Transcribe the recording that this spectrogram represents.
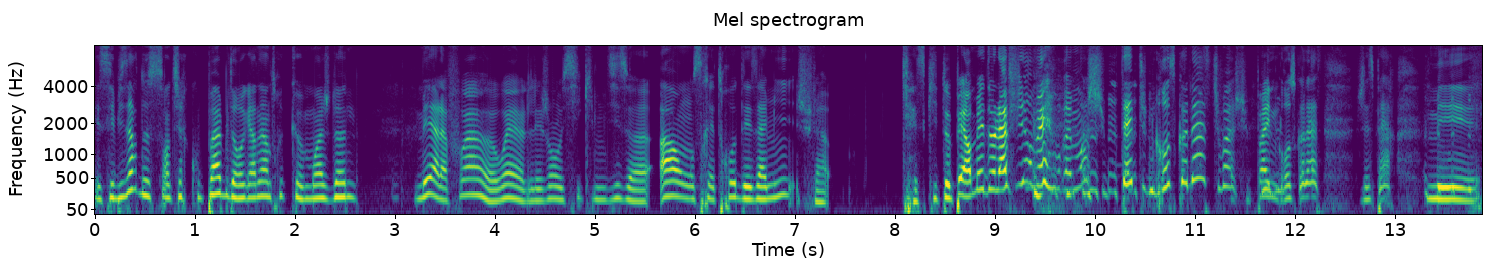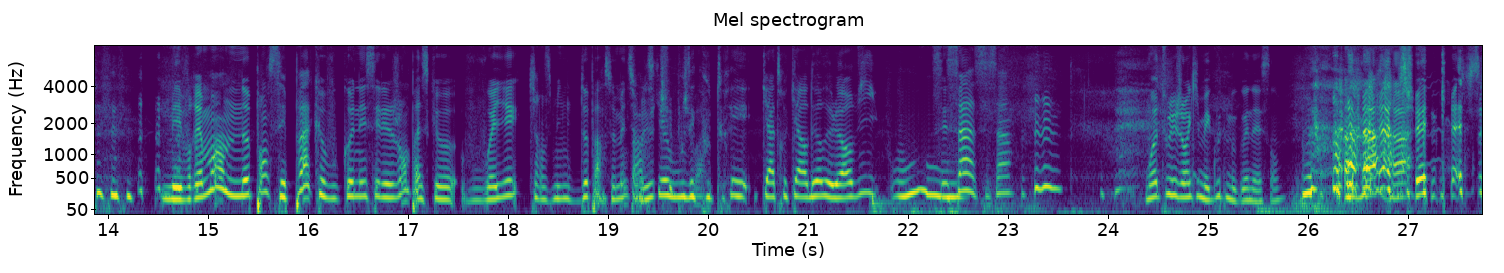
Et c'est bizarre de se sentir coupable de regarder un truc que moi je donne. Mais à la fois, ouais, les gens aussi qui me disent ah on serait trop des amis, je suis là. Qu'est-ce qui te permet de l'affirmer? Vraiment, je suis peut-être une grosse connasse, tu vois. Je suis pas une grosse connasse, j'espère. Mais, mais vraiment, ne pensez pas que vous connaissez les gens parce que vous voyez 15 minutes d'eux par semaine sur Parce YouTube. que vous écouterez 4 quarts d'heure de leur vie. C'est ça, c'est ça. Moi, tous les gens qui m'écoutent me connaissent. hein. je.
